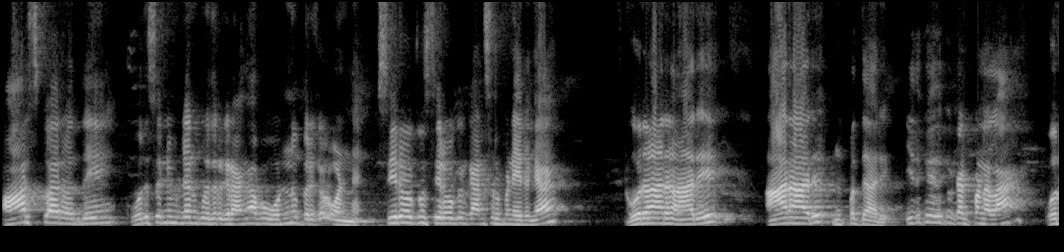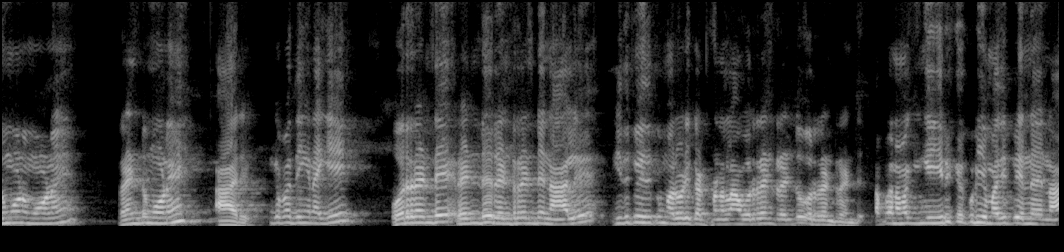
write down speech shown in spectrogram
ஆர் ஸ்கொயர் வந்து ஒரு சென்டிமீட்டர் கொடுத்துருக்குறாங்க. அப்போ ஒன்று பெருக்கள் ஒன்று ஜீரோவுக்கும் ஜீரோவுக்கும் கேன்சல் பண்ணிடுங்க ஒரு ஆறு ஆறு ஆறு ஆறு முப்பத்தாறு. இதுக்கும் இதுக்கும் கட் பண்ணலாம். ஒரு மூணு மூணு ரெண்டு மூணு ஆறு. இங்கே பார்த்தீங்கன்னாக்கி ஒரு ரெண்டு ரெண்டு ரெண்டு ரெண்டு நாலு. இதுக்கும் இதுக்கும் மறுபடியும் கட் பண்ணலாம். ஒரு ரெண்டு ரெண்டு ஒரு ரெண்டு ரெண்டு. அப்போ நமக்கு இங்கே இருக்கக்கூடிய மதிப்பு என்னன்னா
